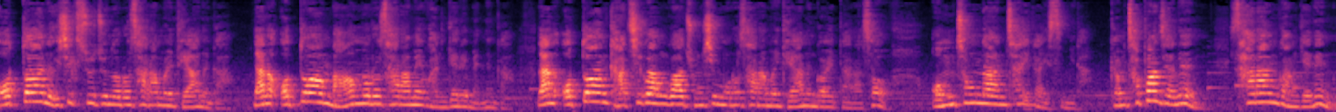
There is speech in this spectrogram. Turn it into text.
어떠한 의식 수준으로 사람을 대하는가? 나는 어떠한 마음으로 사람의 관계를 맺는가? 난 어떠한 가치관과 중심으로 사람을 대하는 거에 따라서 엄청난 차이가 있습니다. 그럼 첫 번째는 사랑 관계는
